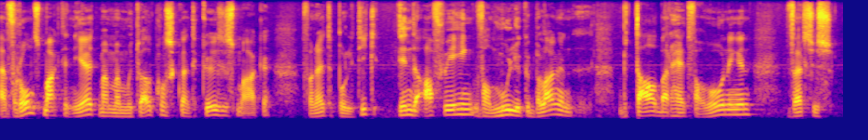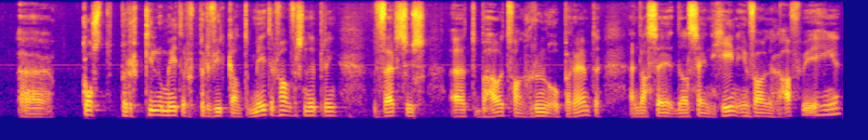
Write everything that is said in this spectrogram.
En voor ons maakt het niet uit, maar men moet wel consequente keuzes maken vanuit de politiek in de afweging van moeilijke belangen, betaalbaarheid van woningen versus uh, kost per kilometer of per vierkante meter van versnippering versus het behoud van groene open ruimte. En dat zijn, dat zijn geen eenvoudige afwegingen.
